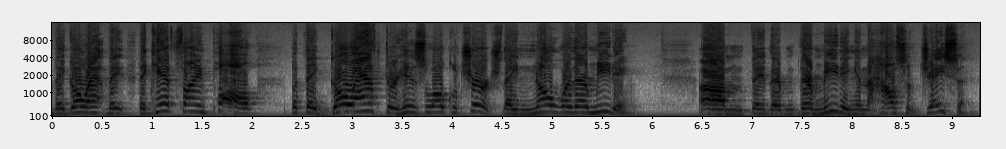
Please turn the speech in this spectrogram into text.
They go at they, they can't find Paul but they go after his local church. They know where they're meeting. Um, they, they're, they're meeting in the house of Jason.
